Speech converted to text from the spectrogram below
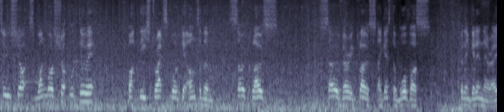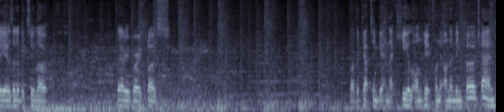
Two shots. One more shot will do it. But the strike squad get onto them. So close. So very close. I guess the war boss couldn't get in there, eh? Yeah, it was a little bit too low. Very, very close. But the captain getting that heal on hit from the unending purge and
